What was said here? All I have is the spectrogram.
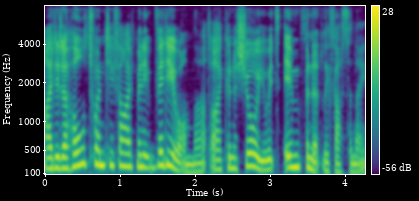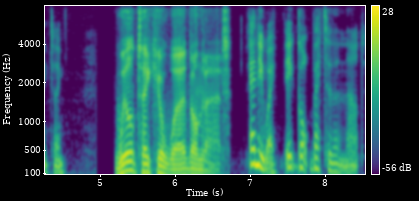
I did a whole 25 minute video on that. I can assure you it's infinitely fascinating. We'll take your word on that. Anyway, it got better than that.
